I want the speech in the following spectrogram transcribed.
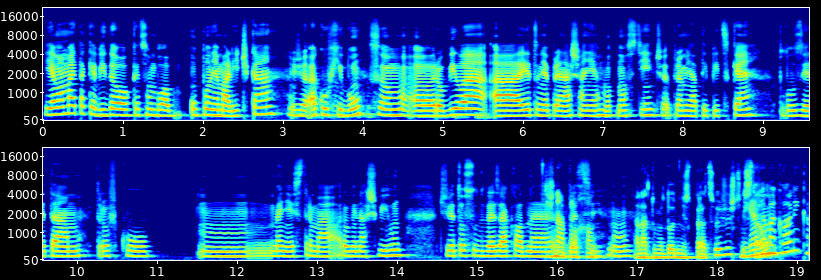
Ja mám aj také video, keď som bola úplne malička, že akú chybu som uh, robila a je to neprenášanie hmotnosti, čo je pre mňa typické. Plus je tam trošku mm, menej strmá rovina švihu. Čiže to sú dve základné Čiže na plocho. veci. No. A na tom dodnes pracuješ ešte Ja stále? mám ako Anika.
